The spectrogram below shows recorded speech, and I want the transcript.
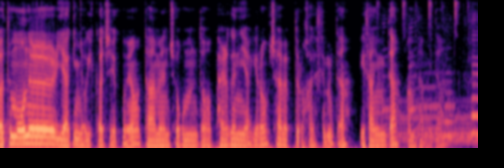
여튼 뭐 오늘 이야기는 여기까지고요. 다음엔 조금 더 밝은 이야기로 찾아뵙도록 하겠습니다. 이상입니다. 감사합니다.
